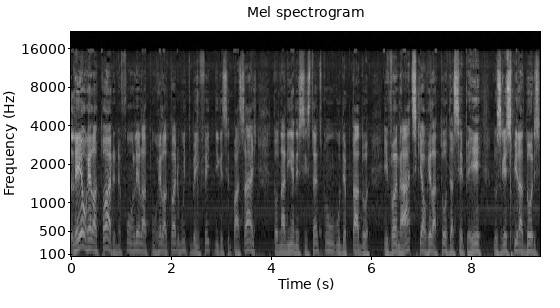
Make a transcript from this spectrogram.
Lê o relatório, né? Foi um relatório muito bem feito, diga-se de passagem. Estou na linha nesse instante com o deputado Ivan Artes, que é o relator da CPI dos respiradores.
